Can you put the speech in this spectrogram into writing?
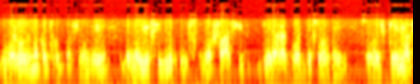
Luego de una confrontación de, de medio siglo, pues no es fácil llegar a acuerdos sobre, sobre esquemas.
